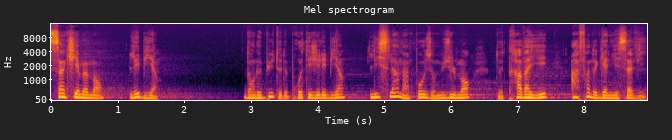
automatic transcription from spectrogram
Cinquièmement, les biens. Dans le but de protéger les biens, l'islam impose aux musulmans de travailler afin de gagner sa vie.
